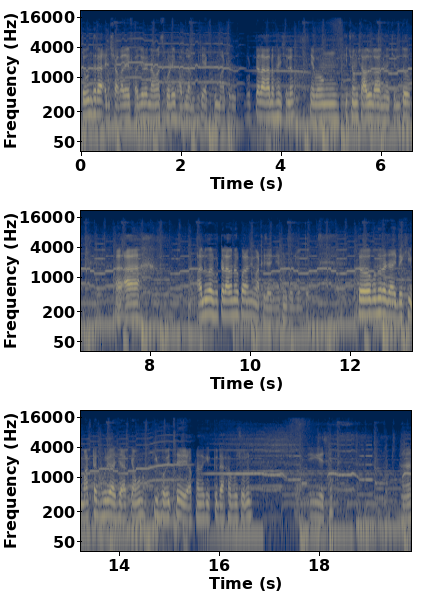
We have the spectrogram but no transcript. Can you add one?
তো বন্ধুরা আজ সকালে ফজরের নামাজ পড়ে ভাবলাম যে একটু মাঠে ভুট্টা লাগানো হয়েছিল এবং কিছু অংশ আলু লাগানো হয়েছিল। তো আলু আর ভুট্টা লাগানোর পর আমি মাঠে যাইনি এখন পর্যন্ত। তো বন্ধুরা যাই, দেখি মাঠটা ঘুরে আসি আর কেমন কি হয়েছে, আপনাদেরকে একটু দেখাবো, চলুন। গিয়েছে হ্যাঁ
